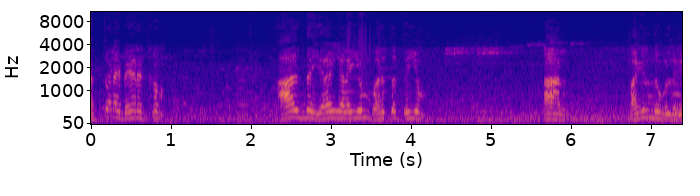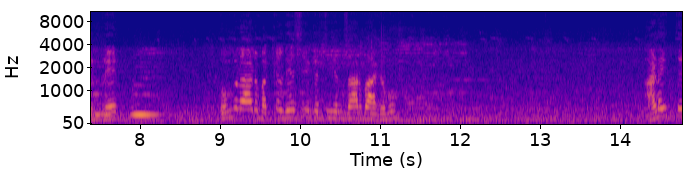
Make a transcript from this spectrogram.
அத்தனை பேருக்கும் ஆழ்ந்த இரங்கலையும் வருத்தத்தையும் நான் பகிர்ந்து கொள்ளுகின்றேன். கொங்குநாடு மக்கள் தேசிய கட்சியின் சார்பாகவும் அனைத்து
